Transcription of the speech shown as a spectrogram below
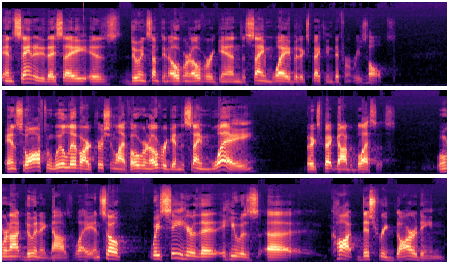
insanity, they say, is doing something over and over again the same way, but expecting different results. And so often we'll live our Christian life over and over again the same way, but expect God to bless us when we're not doing it God's way. And so we see here that he was uh, caught disregarding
